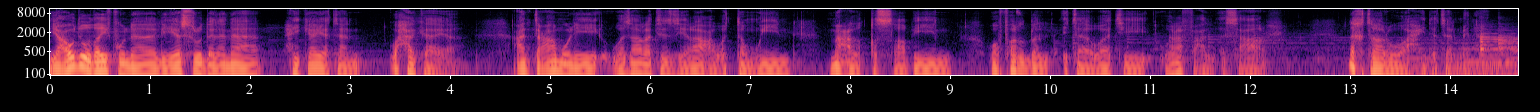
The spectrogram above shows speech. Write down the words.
يعود ضيفنا ليسرد لنا حكاية وحكاية عن تعامل وزارة الزراعة والتموين مع القصابين وفرض الإتاوات ورفع الأسعار. نختار واحدة منها.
